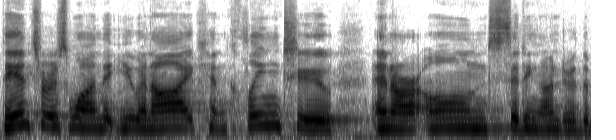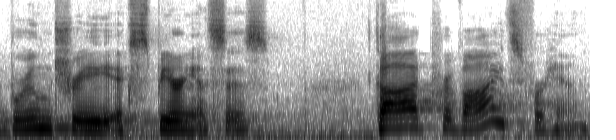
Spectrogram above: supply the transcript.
The answer is one that you and I can cling to in our own sitting under the broom tree experiences. God provides for him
